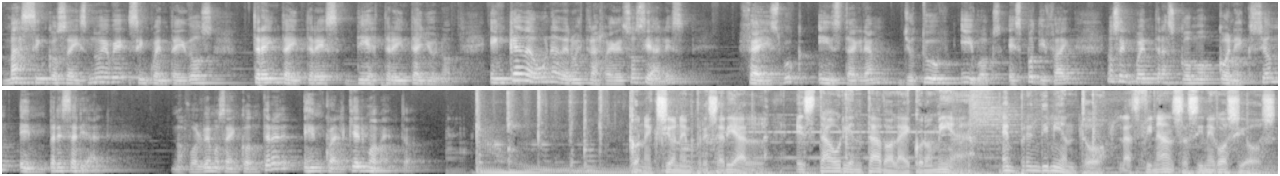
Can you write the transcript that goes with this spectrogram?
más 569 52 33 1031. En cada una de nuestras redes sociales, Facebook, Instagram, YouTube, Evox, Spotify, nos encuentras como Conexión Empresarial. Nos volvemos a encontrar en cualquier momento. Conexión Empresarial está orientado a la economía, emprendimiento, las finanzas y negocios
